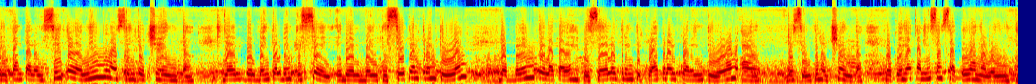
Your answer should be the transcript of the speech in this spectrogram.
el pantaloncito de niño a 180, del, 20 al 26, del 27 al 32, los 20, la talla especial del 34 al 42 a 280, lo que es la camisa satea 90,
